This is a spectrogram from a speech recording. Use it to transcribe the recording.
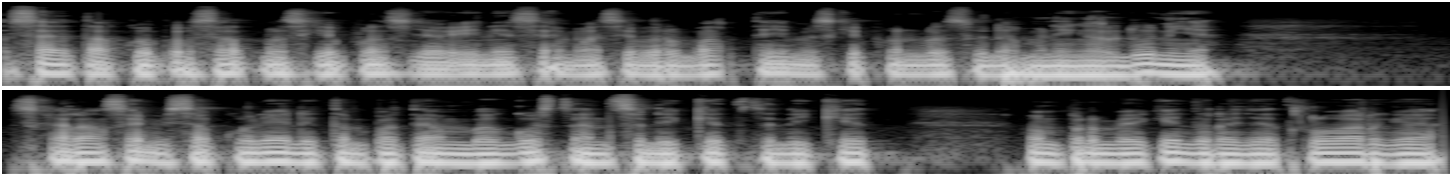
Saya takut Ustaz meskipun sejauh ini saya masih berbakti meskipun beliau sudah meninggal dunia sekarang saya bisa kuliah di tempat yang bagus dan sedikit-sedikit memperbaiki derajat keluarga.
